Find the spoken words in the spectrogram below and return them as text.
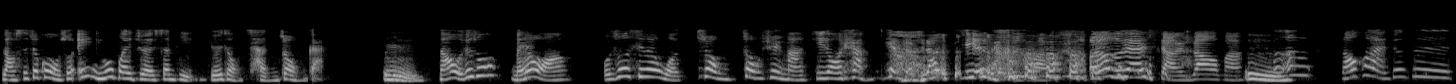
老师就跟我说：“哎，你会不会觉得身体有一种沉重感？”嗯，然后我就说：“没有啊。”我说：“是因为我重重训嘛，肌肉量变得比较结实嘛。”我当时在想，你知道吗？嗯嗯。然后后来就是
